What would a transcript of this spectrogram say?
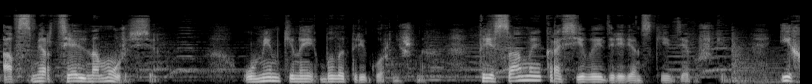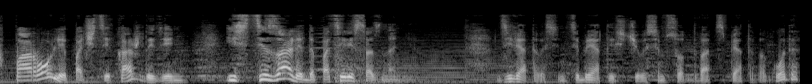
а в смертельном ужасе. У Минкиной было три горничных, три самые красивые деревенские девушки. Их пороли почти каждый день, истязали до потери сознания. 9 сентября 1825 года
